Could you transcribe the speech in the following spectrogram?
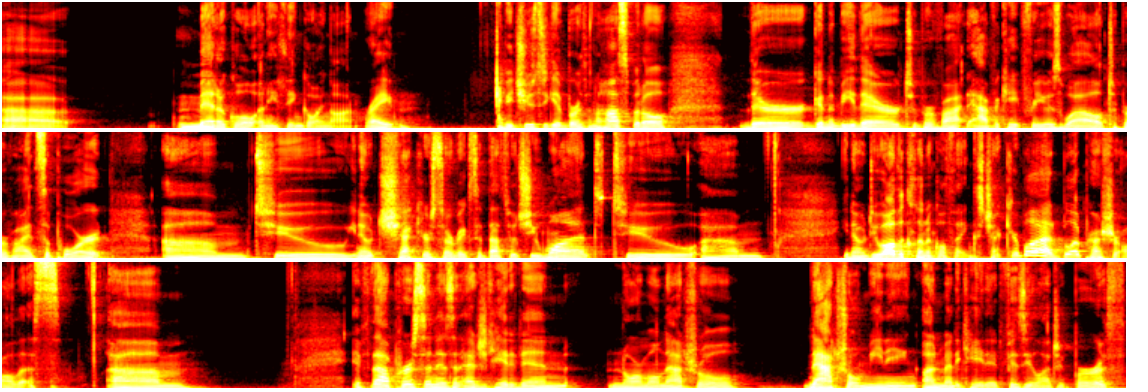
uh, medical anything going on. Right? if you choose to give birth in a hospital, they're going to be there to provide advocate for you as well, to provide support, um, to you know check your cervix if that's what you want, to um, you know do all the clinical things, check your blood, blood pressure, all this. Um, if that person isn't educated in normal, natural, natural meaning unmedicated physiologic birth,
